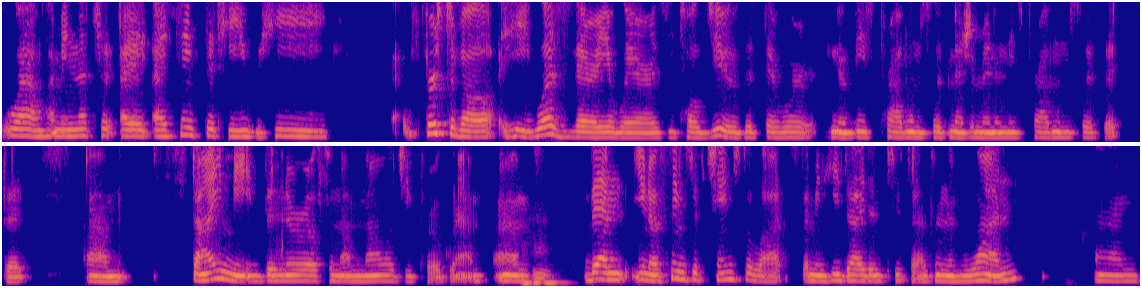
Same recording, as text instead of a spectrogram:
Wow, I mean that's a, I, I think that he he first of all he was very aware as he told you that there were you know these problems with measurement and these problems with that that um, stymied the neurophenomenology program. Um, mm-hmm. Then you know things have changed a lot. I mean he died in two thousand and one. Um,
